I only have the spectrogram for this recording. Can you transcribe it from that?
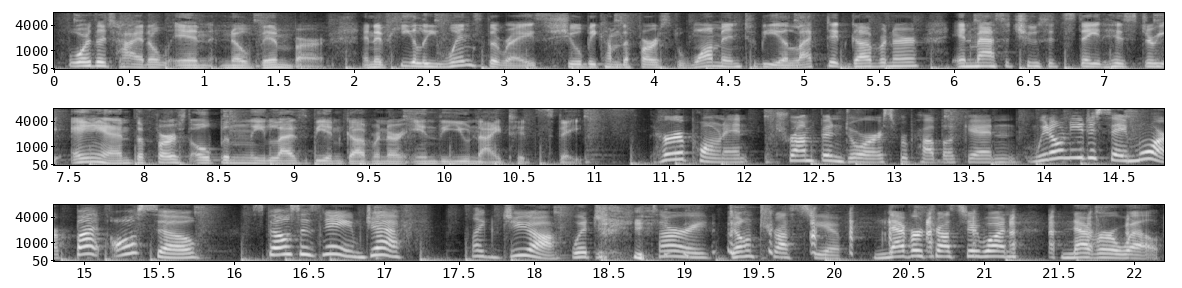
for the title in November. And if Healey wins the race, she will become the first woman to be elected governor in Massachusetts state history and the first openly lesbian governor governor in the United States. Her opponent, Trump endorsed Republican, we don't need to say more, but also spells his name, Jeff, like Geoff, which, sorry, don't trust you. Never trusted one, never will.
